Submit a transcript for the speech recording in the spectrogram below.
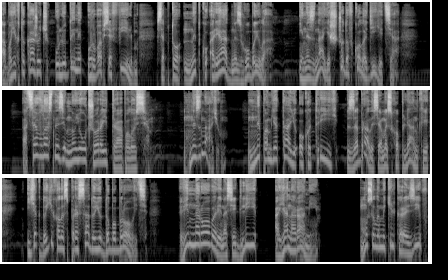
Або, як то кажуть, у людини урвався фільм, себто нитку Аріадни згубила, і не знає, що довкола діється. А це, власне, зі мною учора й трапилось. Не знаю, не пам'ятаю, о котрій забралися ми з хоплянки, і як доїхали з пересадою до Бобровиць. Він на ровері, на сідлі, а я на рамі. Мусили ми кілька разів,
